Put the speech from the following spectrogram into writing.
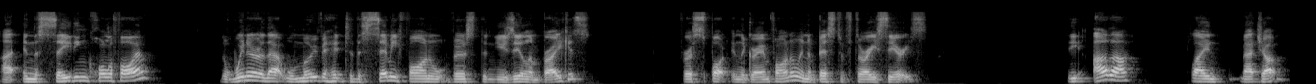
uh, in the seeding qualifier. The winner of that will move ahead to the semi final versus the New Zealand Breakers for a spot in the grand final in a best of three series. The other play-in matchup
